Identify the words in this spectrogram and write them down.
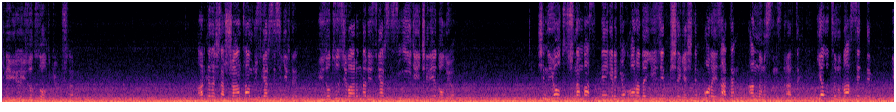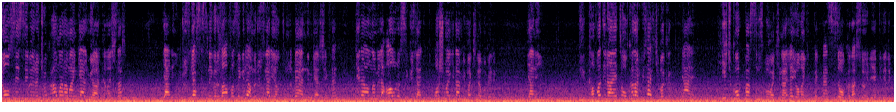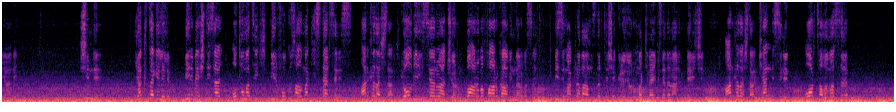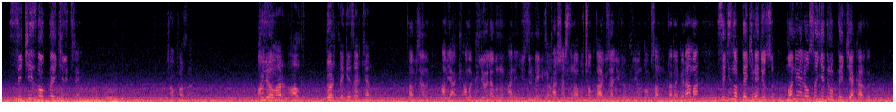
Yine yürüyor 130 olduk yokuşta. Arkadaşlar şu an tam rüzgar sesi girdi. 130 civarında rüzgar sesi iyice içeriye doluyor. Şimdi yol tutuşundan bahsetmeye gerek yok. Orada 170 ile geçtim. Orayı zaten anlamışsınızdır artık. Yalıtımı bahsettim. Yol sesi böyle çok aman aman gelmiyor arkadaşlar. Yani rüzgar sesine göre daha fazla geliyor ama rüzgar yalıtımını beğendim gerçekten. Genel anlamıyla aurası güzel. Hoşuma giden bir makine bu benim. Yani kafa dirayeti o kadar güzel ki bakın. Yani hiç korkmazsınız bu makineyle yola gitmekten. Size o kadar söyleyebilirim yani. Şimdi yakıta gelelim. 1.5 dizel otomatik bir Focus almak isterseniz arkadaşlar yol bilgisayarını açıyorum. Bu araba Faruk abinin arabası. Bizim akrabamızdır. Teşekkür ediyorum makineyi bize de verdikleri için. Arkadaşlar kendisinin ortalaması 8.2 litre. Çok fazla. Clio'lar alt 4 ile gezerken Tabii canım. Abi ya ama Clio ile bunun hani 120 beygirle karşılaştırma. Bu çok daha güzel yürüyor Clio'nun 90'lıklarına göre ama 8.2 ne diyorsun? Manuel olsa 7.2 yakardı.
